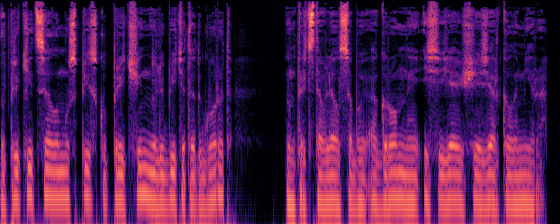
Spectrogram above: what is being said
Вопреки целому списку причин не любить этот город, он представлял собой огромное и сияющее зеркало мира.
